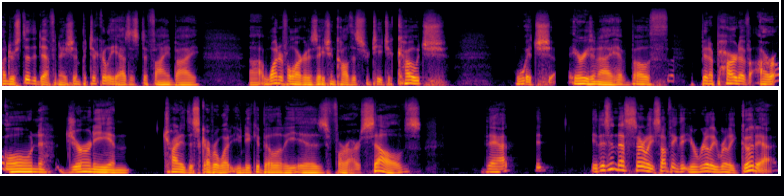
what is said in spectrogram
understood the definition, particularly as it's defined by a wonderful organization called the Strategic Coach, which Aries and I have both been a part of our own journey in trying to discover what unique ability is for ourselves, that it it isn't necessarily something that you're really, really good at.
